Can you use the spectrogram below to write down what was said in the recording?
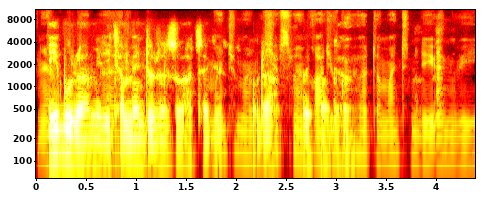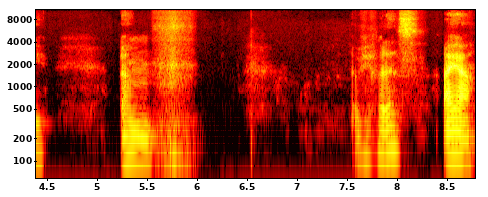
Ja, Ebola-Medikament oder so hat er ge- meinte man, ich oder habe es mal im Radio gehört. gehört, da meinten die irgendwie, ähm, wie war das? Ah ja,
